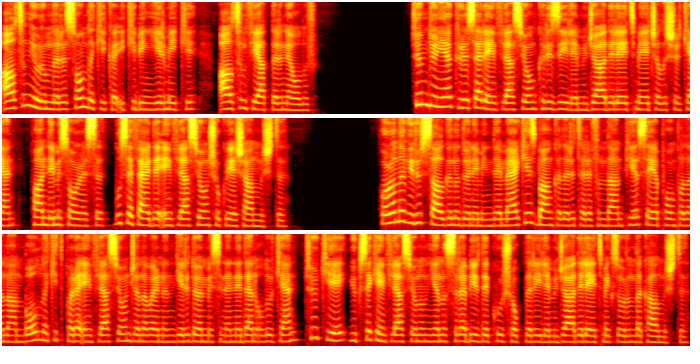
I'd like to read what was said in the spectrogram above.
altın yorumları son dakika 2022, altın fiyatları ne olur? Tüm dünya küresel enflasyon kriziyle mücadele etmeye çalışırken, pandemi sonrası bu sefer de enflasyon şoku yaşanmıştı. Koronavirüs salgını döneminde merkez bankaları tarafından piyasaya pompalanan bol nakit para enflasyon canavarının geri dönmesine neden olurken, Türkiye, yüksek enflasyonun yanı sıra bir de kur şokları ile mücadele etmek zorunda kalmıştı.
